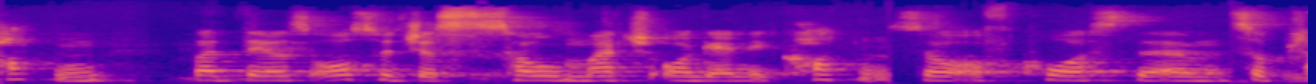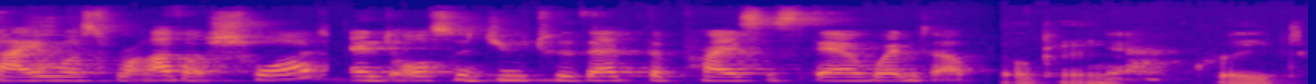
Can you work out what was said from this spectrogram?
cotton, but there's also just so much organic cotton. So of course the supply was rather short. And also due to that, the prices there went up. Okay, Yeah. great.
